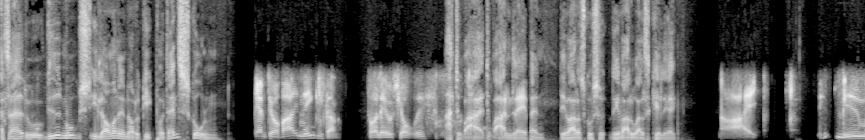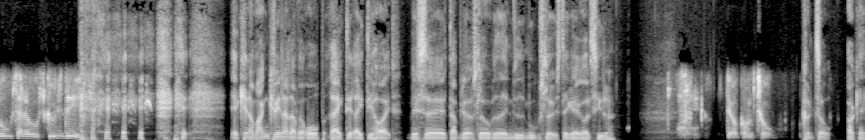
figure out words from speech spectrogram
Altså, havde du hvide mus i lommerne, når du gik på dansskolen? Jamen, det var bare en enkelt gang for at lave sjov, ikke? Ah, du var, du var en laban. Det var, du sgu, det var du altså, Kjell Erik. Nej. Hvide mus er da uskyldige. Jeg kender mange kvinder, der vil råbe rigtig, rigtig højt, hvis øh, der bliver sluppet en hvid mus løs. Det kan jeg godt sige dig. Det var kun to. Kun to. Okay.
